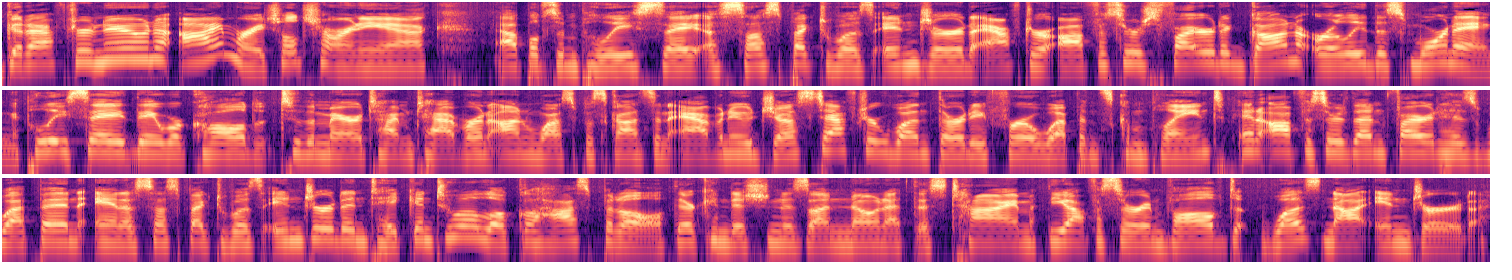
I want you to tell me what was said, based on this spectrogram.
Good afternoon. I'm Rachel Charniak. Appleton police say a suspect was injured after officers fired a gun early this morning. Police say they were called to the Maritime Tavern on West Wisconsin Avenue just after 1:30 for a weapons complaint. An officer then fired his weapon and a suspect was injured and taken to a local hospital. Their condition is unknown at this time. The officer involved was not injured.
